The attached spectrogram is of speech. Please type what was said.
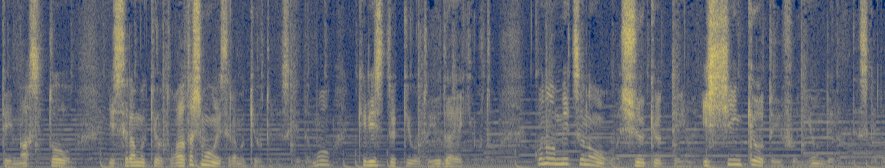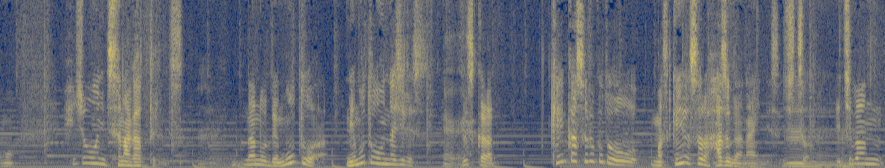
ていますとイスラム教徒私もイスラム教徒ですけれどもキリスト教とユダヤ教とこの3つの宗教っていうのは一神教というふうに呼んでるんですけども非常につながってるんです。なので元は根元は同じです。ええ。ですから喧嘩することを、まあ、喧嘩するはずがないんです実は、うんうんうん。一番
